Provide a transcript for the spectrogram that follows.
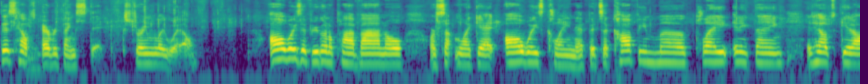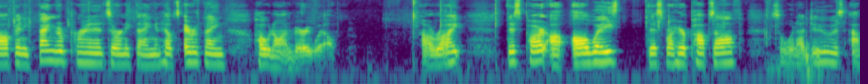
This helps everything stick extremely well. Always, if you're going to apply vinyl or something like that, always clean. If it's a coffee mug, plate, anything, it helps get off any fingerprints or anything. It helps everything hold on very well. All right. This part, I always, this right here pops off. So what I do is I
